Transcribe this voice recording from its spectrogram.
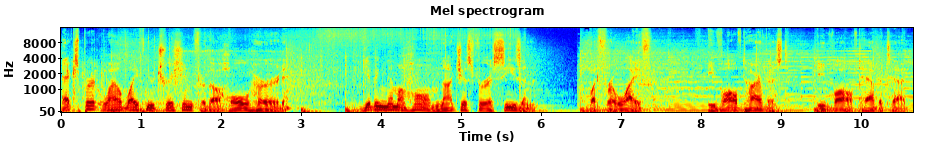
Expert wildlife nutrition for the whole herd. Giving them a home not just for a season, but for life. Evolved Harvest, Evolved Habitat.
